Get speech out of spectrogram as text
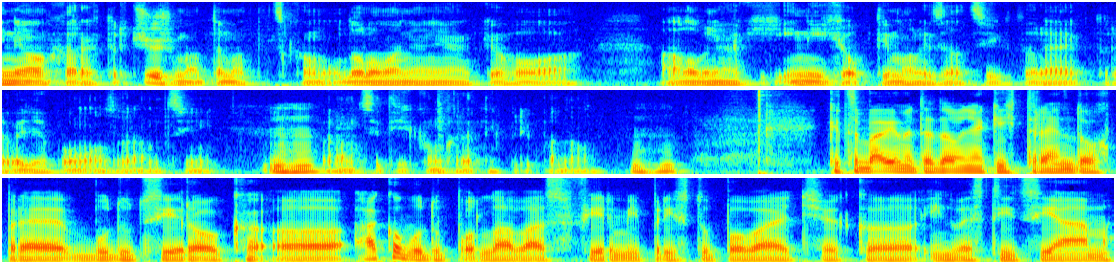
iného charakteru, či už matematického modelovania nejakého alebo nejakých iných optimalizácií, ktoré, ktoré vedia pomôcť v rámci, uh-huh. v rámci tých konkrétnych prípadov. Uh-huh. Keď sa bavíme teda o nejakých trendoch pre budúci rok, ako budú podľa vás firmy pristupovať k investíciám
